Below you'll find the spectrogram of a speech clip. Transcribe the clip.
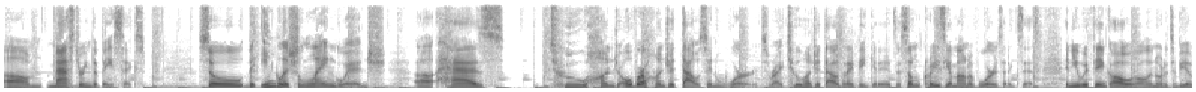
um, mastering the basics. So the English language uh, has 200 over 100,000 words, right? 200,000 I think it is. There's some crazy amount of words that exist. And you would think, "Oh, well, in order to be a,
